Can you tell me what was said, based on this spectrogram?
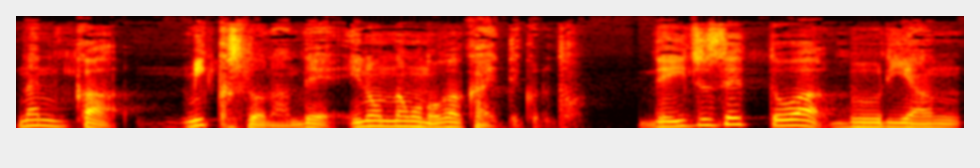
何かミックスドなんで、いろんなものが返ってくると。で、イズセットはブーリアン、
